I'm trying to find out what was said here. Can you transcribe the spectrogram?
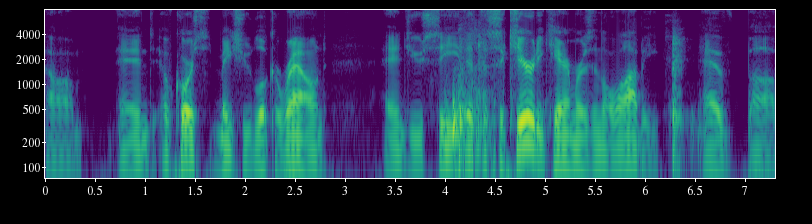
um, and of course makes you look around, and you see that the security cameras in the lobby have uh,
